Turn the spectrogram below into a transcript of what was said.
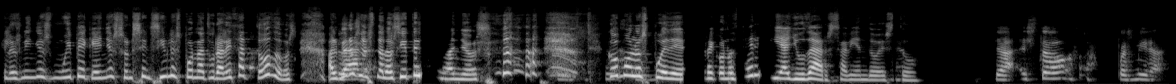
que los niños muy pequeños son sensibles por naturaleza todos, al menos hasta los siete años. ¿Cómo los puedes reconocer y ayudar sabiendo esto? Ya, esto, pues mira,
